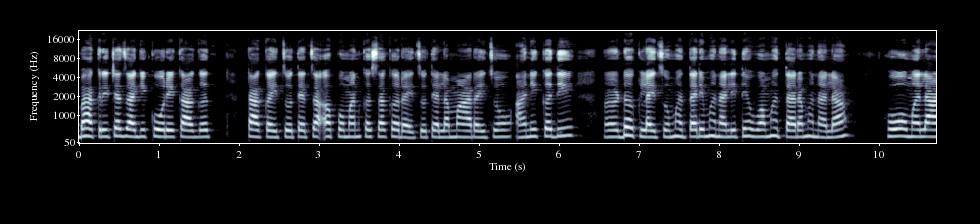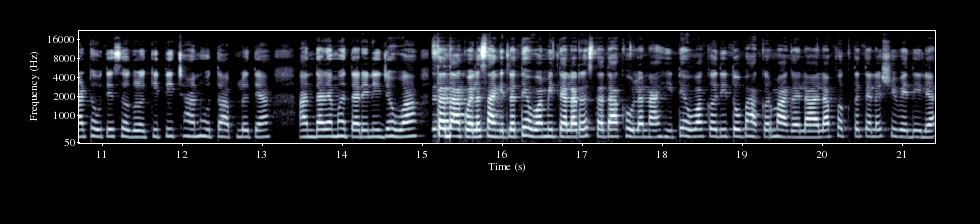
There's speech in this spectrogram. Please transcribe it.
भाकरीच्या जागी कोरे कागद टाकायचो त्याचा अपमान कसा करायचो त्याला मारायचो आणि कधी ढकलायचो. म्हातारी म्हणाली तेव्हा म्हातारा म्हणाला हो मला आठवते सगळं. किती छान होतं आपलं त्या आंधळ्या म्हाताऱ्याने. जेव्हा रस्ता दाखवायला सांगितलं तेव्हा मी त्याला रस्ता दाखवला नाही. तेव्हा कधी तो भाकर मागायला आला. फक्त त्याला शिवे दिल्या.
